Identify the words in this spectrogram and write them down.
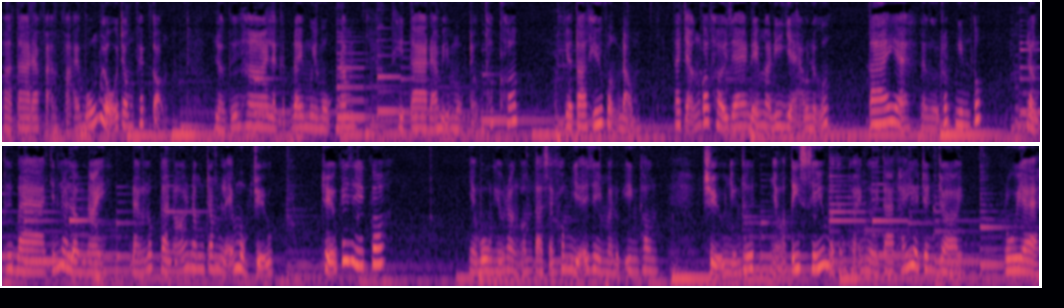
và ta đã phạm phải bốn lỗi trong phép cộng. Lần thứ hai là cách đây 11 năm thì ta đã bị một trận thất khớp. Do ta thiếu vận động, ta chẳng có thời gian để mà đi dạo nữa. Ta ấy à là người rất nghiêm túc. Lần thứ ba chính là lần này, đang lúc ta nói 501 triệu. Triệu cái gì cơ? Nhà buôn hiểu rằng ông ta sẽ không dễ gì mà được yên thân. Triệu những thứ nhỏ tí xíu mà thỉnh thoảng người ta thấy ở trên trời. Rui à,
